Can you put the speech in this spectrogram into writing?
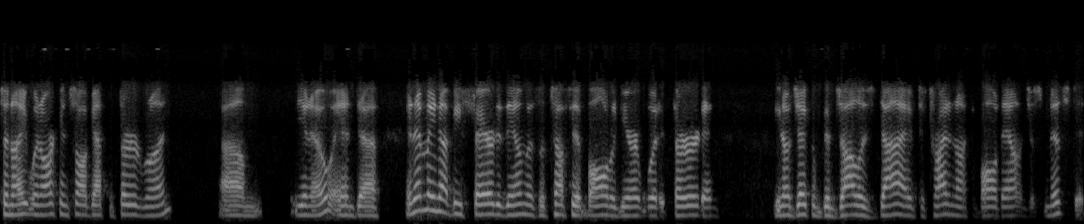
tonight when Arkansas got the third run, um, you know, and uh, and that may not be fair to them as a tough hit ball to Garrett Wood at third, and you know Jacob Gonzalez dived to try to knock the ball down and just missed it,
